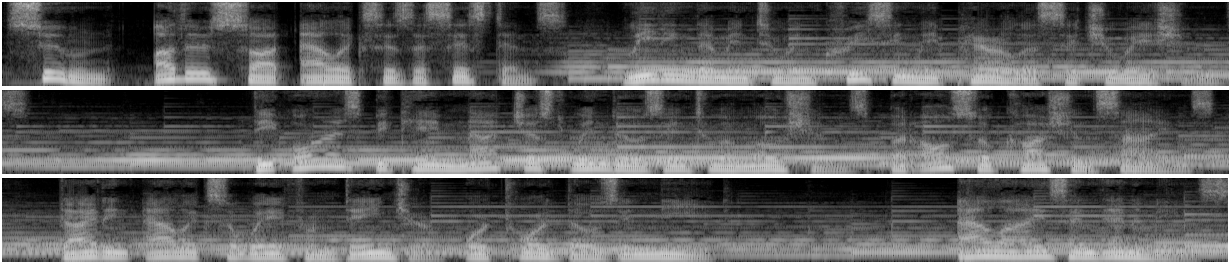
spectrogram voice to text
Soon, others sought Alex's assistance, leading them into increasingly perilous situations. The auras became not just windows into emotions but also caution signs, guiding Alex away from danger or toward those in need. Allies and enemies.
